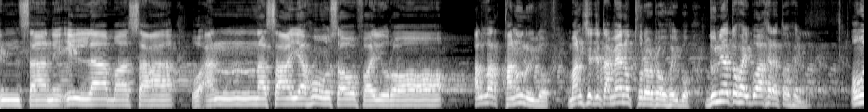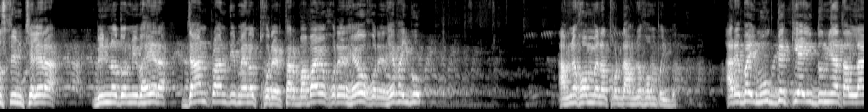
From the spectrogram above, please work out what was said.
ইনসান ইল্লা মা সা ও আন্না সাওফা ইউরা। আল্লাহর কানুন হইল মানুষের যেটা মেহনত করে ওটাও হইব দুনিয়া তো হইব, আখেরাতেও হইব। অমুসলিম ছেলেরা ভিন্ন ধর্মী ভাইয়েরা জান প্রাণ দিয়ে মেহনত করে, তার বাবাও করে, হেও করে, হে পাইব আপনি কম মেহনত করতে আপনি কম পাইবা। আরে ভাই, মুখ দেখিয়া এই দুনিয়াত আল্লাহ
